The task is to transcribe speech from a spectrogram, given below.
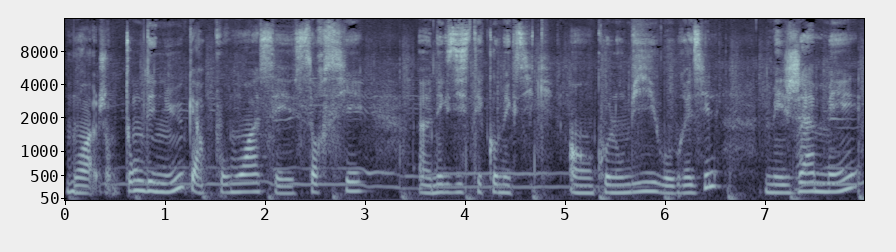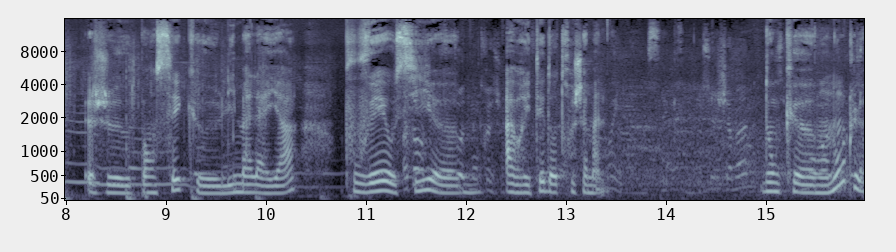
Moi, j'en tombe des nues car pour moi, ces sorciers euh, n'existaient qu'au Mexique, en Colombie ou au Brésil, mais jamais je pensais que l'Himalaya pouvait aussi euh, abriter d'autres chamans. Donc euh, mon oncle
